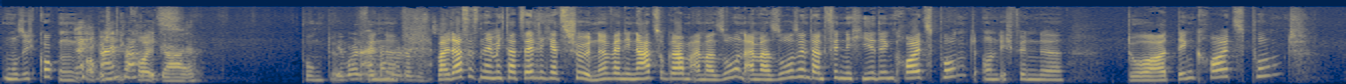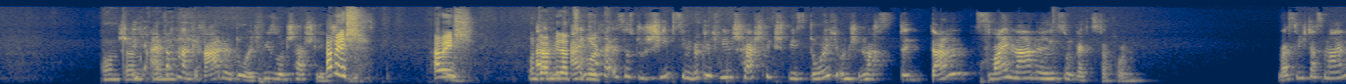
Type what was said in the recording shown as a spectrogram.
muss ich gucken, Recht ob ich die einfach, egal. Kreuzpunkte Wir wollen einfach finde. nur, dass es Weil das ist nämlich tatsächlich jetzt schön, ne? wenn die Nahtzugaben einmal so und einmal so sind, dann finde ich hier den Kreuzpunkt und ich finde dort den Kreuzpunkt. Und dann Stich einfach mal gerade durch, wie so ein Schaschlik. Hab ich. Hab ich. Und dann wieder zurück. Einfacher ist es, du schiebst ihn wirklich wie ein Schaschlikspieß durch und machst dann zwei Nadeln links und rechts davon. Weißt du, wie ich das meine?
